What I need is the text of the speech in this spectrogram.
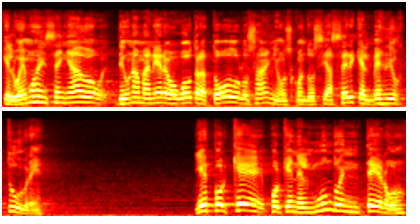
que lo hemos enseñado de una manera u otra todos los años cuando se acerca el mes de octubre, y es porque, porque en el mundo entero,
